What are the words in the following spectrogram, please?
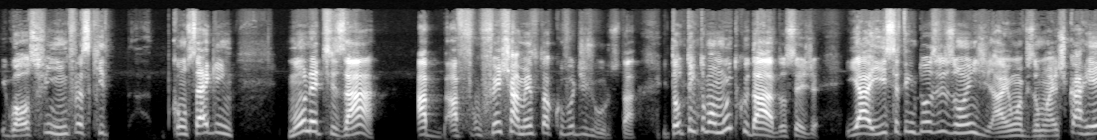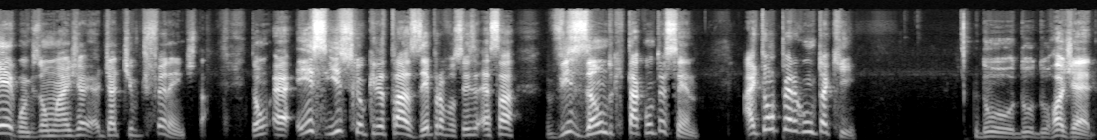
igual os FIINFRAs, que conseguem monetizar a, a, o fechamento da curva de juros, tá? Então tem que tomar muito cuidado, ou seja, e aí você tem duas visões, aí uma visão mais de carrego, uma visão mais de, de ativo diferente, tá? Então é esse, isso que eu queria trazer para vocês, essa visão do que está acontecendo. Aí tem uma pergunta aqui do, do, do Rogério.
